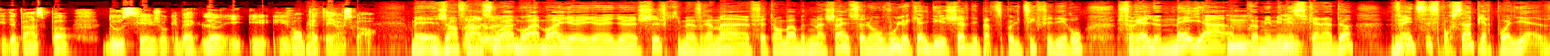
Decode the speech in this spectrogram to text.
ils dépassent pas 12 sièges au Québec. Là, ils, ils- ils vont péter un score. Mais Jean-François, Moi, je- moi, moi, il y, a- il y a- il y a un chiffre qui m'a vraiment fait tomber bas de ma chaise. Selon vous, lequel des chefs des partis politiques fédéraux ferait le meilleur Mm, premier ministre mm. du Canada? 26% Pierre Poilievre.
